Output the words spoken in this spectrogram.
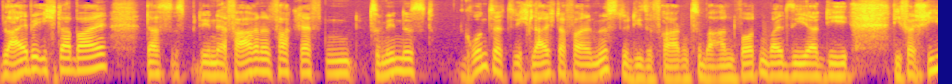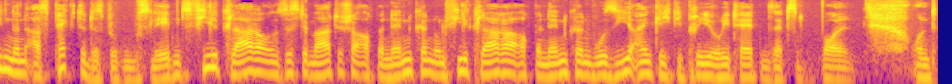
bleibe ich dabei, dass es den erfahrenen Fachkräften zumindest grundsätzlich leichter fallen müsste, diese Fragen zu beantworten, weil sie ja die, die verschiedenen Aspekte des Berufslebens viel klarer und systematischer auch benennen können und viel klarer auch benennen können, wo sie eigentlich die Prioritäten setzen wollen. Und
